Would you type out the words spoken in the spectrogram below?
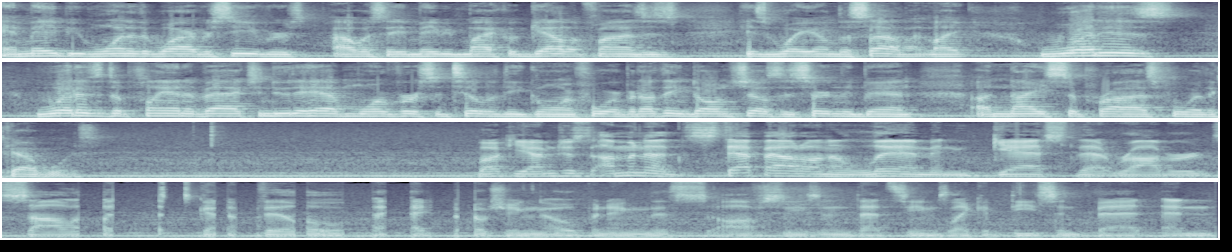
and maybe one of the wide receivers? I would say maybe Michael Gallup finds his, his way on the sideline. Like, what is what is the plan of action? Do they have more versatility going forward? But I think Dalton Schultz has certainly been a nice surprise for the Cowboys. Bucky, I'm just I'm gonna step out on a limb and guess that Robert Saleh is gonna fill a head coaching opening this offseason. That seems like a decent bet. And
